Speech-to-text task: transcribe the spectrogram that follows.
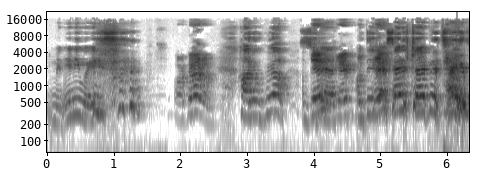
men anyways. Og hør dem. Har du hørt om det der, om det der selvklæbende tape?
